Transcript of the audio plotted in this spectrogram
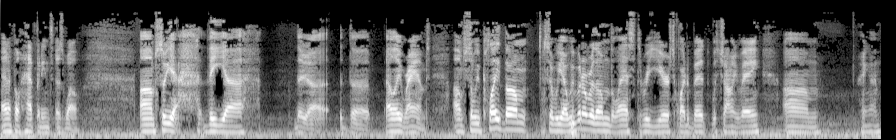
NFL happenings as well. Um, so yeah, the uh, the uh, the LA Rams. Um, so we played them. So yeah, we uh, we went over them the last three years quite a bit with Sean McVay. Um, hang on.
